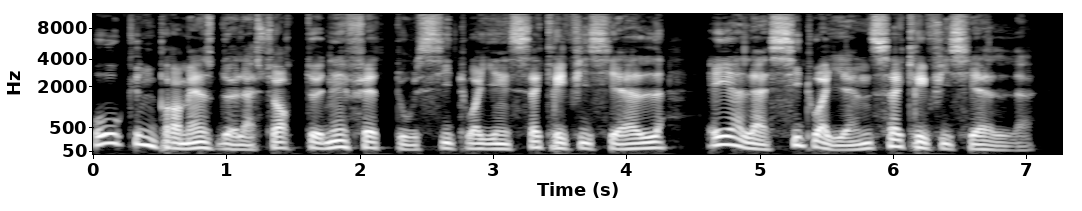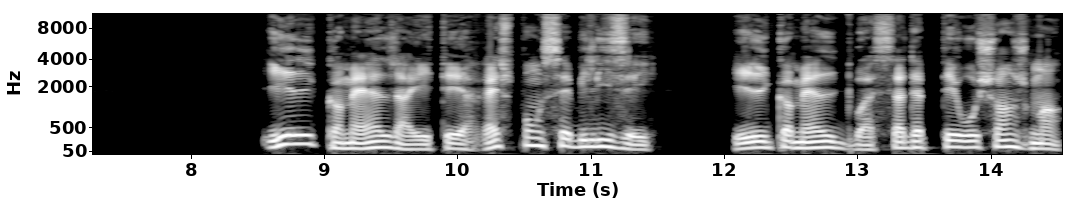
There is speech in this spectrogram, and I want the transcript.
aucune promesse de la sorte n'est faite aux citoyens sacrificiels et à la citoyenne sacrificielle. Il comme elle a été responsabilisé. Il comme elle doit s'adapter au changement,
